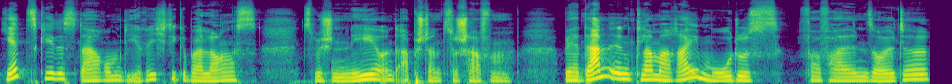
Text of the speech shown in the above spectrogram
Jetzt geht es darum, die richtige Balance zwischen Nähe und Abstand zu schaffen. Wer dann in Klammereimodus verfallen sollte,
